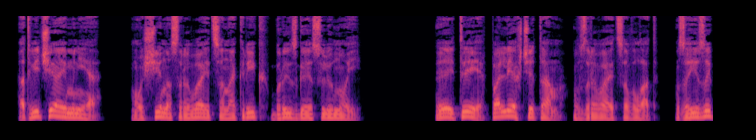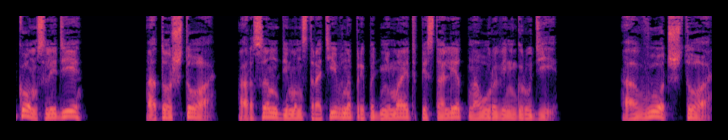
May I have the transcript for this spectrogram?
Отвечай мне!» Мужчина срывается на крик, брызгая слюной. «Эй ты, полегче там!» — взрывается Влад. «За языком следи!» «А то что?» Арсен демонстративно приподнимает пистолет на уровень груди. «А вот что!»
